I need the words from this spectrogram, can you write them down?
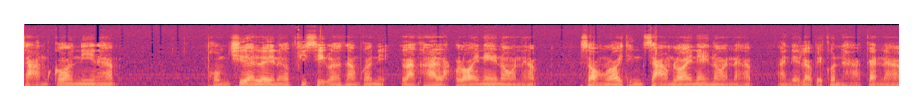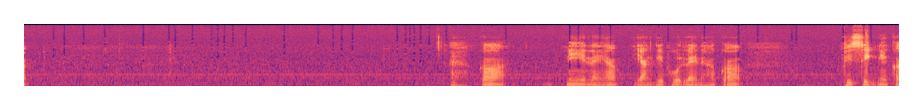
สามก้อนนี้นะครับ ผมเชื่อเลยนะครับ ฟิสิกส์แล้วสามก้อนนี้ ราคาหลักร้อยแน่นอนนะครับ สองร้อยถึงสามร้อยแน่นอนนะครับอ่าเดี๋ยวเราไปค้นหากันนะครับอะก็นี่เลยครับอย่างที่พูดเลยนะครับก็ฟิสิกส์เนี่ยก็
